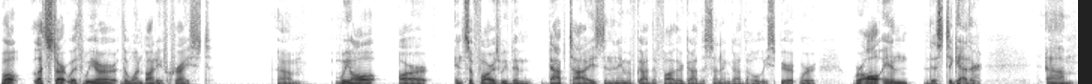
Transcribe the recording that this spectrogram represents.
well let's start with we are the one body of Christ. Um, we all are, insofar as we've been baptized in the name of God the Father, God the Son, and God the Holy Spirit. We're we're all in this together, um,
